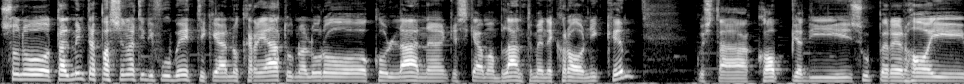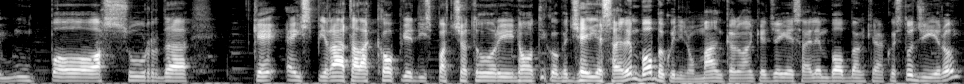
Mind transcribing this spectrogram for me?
sono talmente appassionati di fumetti che hanno creato una loro collana che si chiama Bluntman e Chronic questa coppia di supereroi un po' assurda che è ispirata alla coppia di spacciatori noti come Jay e Silent Bob, quindi non mancano anche Jay e Silent Bob anche a questo giro.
